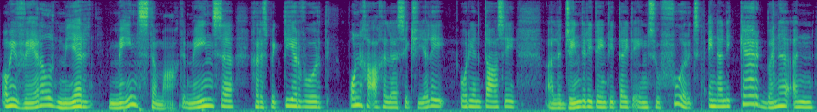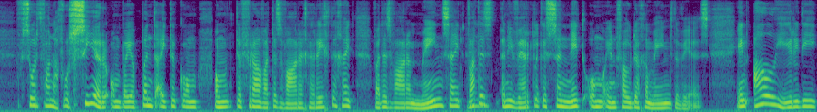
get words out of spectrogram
om die wêreld meer mens te maak. Die mense gerespekteer word ongeag hulle seksuele oriëntasie, hulle genderidentiteit en so voort en dan die kerk binne in soort van forceer om by 'n punt uit te kom om te vra wat is ware geregtigheid, wat is ware mensheid, wat is in die werklike sin net om eenvoudige mens te wees. En al hierdie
